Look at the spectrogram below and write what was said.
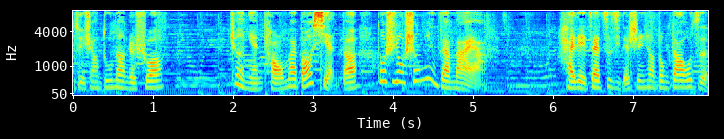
嘴上嘟囔着说：“这年头卖保险的都是用生命在卖啊，还得在自己的身上动刀子，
